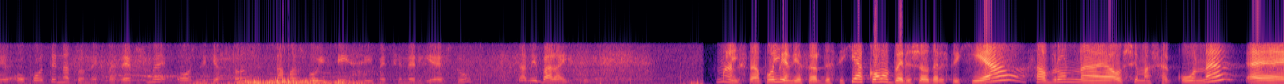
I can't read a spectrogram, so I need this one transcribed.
Ε, οπότε να τον εκπαιδεύσουμε ώστε και αυτός να μας βοηθήσει με τις ενέργειές του να μην παράγει Μάλιστα, πολύ ενδιαφέροντα στοιχεία. Ακόμα περισσότερα στοιχεία θα βρουν ε, όσοι μας ακούνε ε,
